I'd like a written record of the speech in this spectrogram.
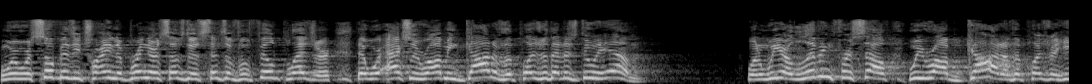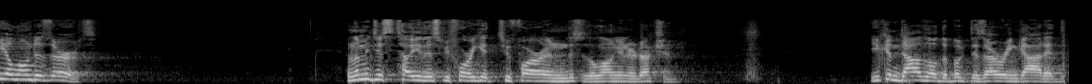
And when we're so busy trying to bring ourselves to a sense of fulfilled pleasure that we're actually robbing God of the pleasure that is due Him. When we are living for self, we rob God of the pleasure He alone deserves. And let me just tell you this before we get too far, and this is a long introduction. You can download the book Desiring God at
